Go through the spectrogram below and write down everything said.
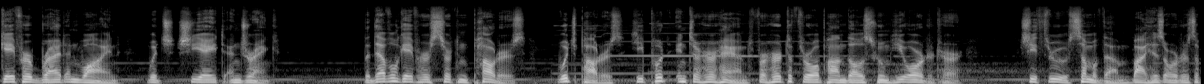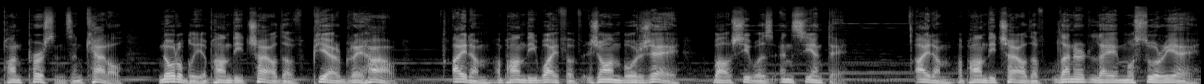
gave her bread and wine, which she ate and drank. The devil gave her certain powders, which powders he put into her hand for her to throw upon those whom he ordered her, she threw some of them by his orders upon persons and cattle, notably upon the child of Pierre Brehau, item upon the wife of Jean Bourget while she was enceinte, item upon the child of Leonard Le Mesurier.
